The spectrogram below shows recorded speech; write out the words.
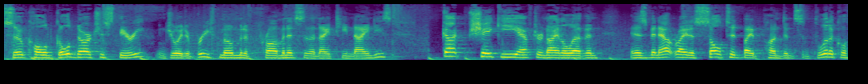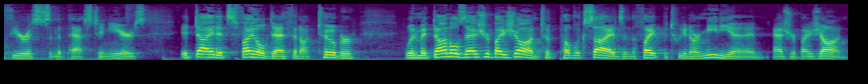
so called Golden Arches theory enjoyed a brief moment of prominence in the 1990s, got shaky after 9 11, and has been outright assaulted by pundits and political theorists in the past 10 years. It died its final death in October when McDonald's Azerbaijan took public sides in the fight between Armenia and Azerbaijan.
